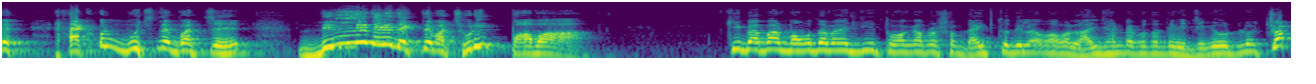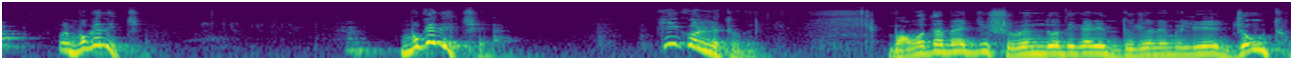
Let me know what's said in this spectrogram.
এখন বুঝতে পারছে, দিল্লি থেকে দেখতে পাচ্ছে উরি বাবা! কি ব্যাপার মমতা ব্যানার্জি, তোমাকে আমরা সব দায়িত্ব দিলাম, আবার লাল ঝান্ডা কোথা থেকে জেগে উঠল? চপ, ওর বকে দিচ্ছে। বকে দিচ্ছে। কি করলে তুমি? মমতা ব্যানার্জি, শুভেন্দু অধিকারী দুজনে মিলিয়ে যৌথ।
